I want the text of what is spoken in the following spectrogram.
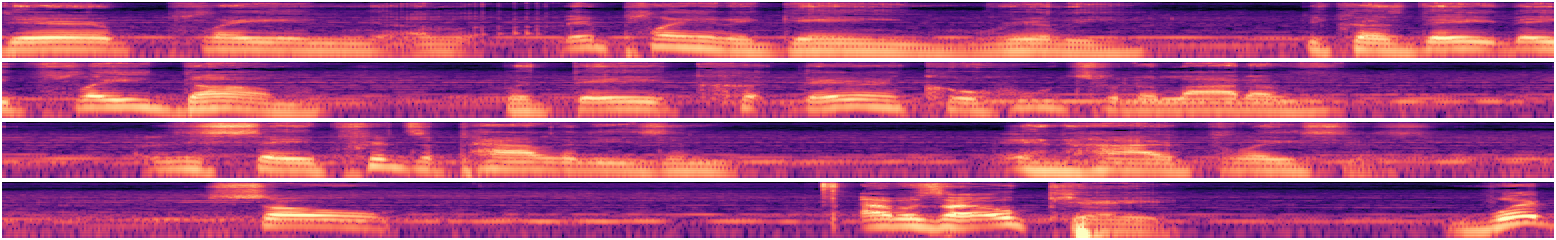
they're playing, a, they're playing a game really because they they play dumb, but they they're in cahoots with a lot of let's say principalities in in high places. So I was like, okay, what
